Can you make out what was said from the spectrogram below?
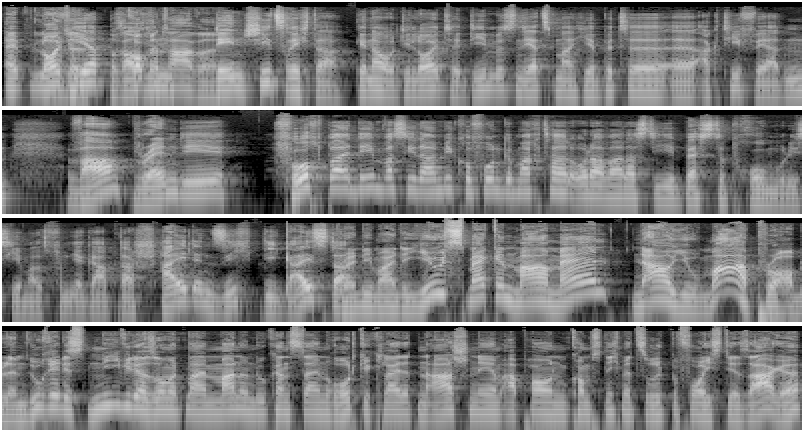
Äh, Leute, wir brauchen Kommentare. den Schiedsrichter. Genau, die Leute, die müssen jetzt mal hier bitte äh, aktiv werden. War Brandy furchtbar in dem, was sie da am Mikrofon gemacht hat, oder war das die beste Promo, die es jemals von ihr gab? Da scheiden sich die Geister. Brandy meinte, you smacking my man, now you my problem. Du redest nie wieder so mit meinem Mann und du kannst deinen rot gekleideten Arsch nehmen, abhauen und kommst nicht mehr zurück, bevor ich es dir sage.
